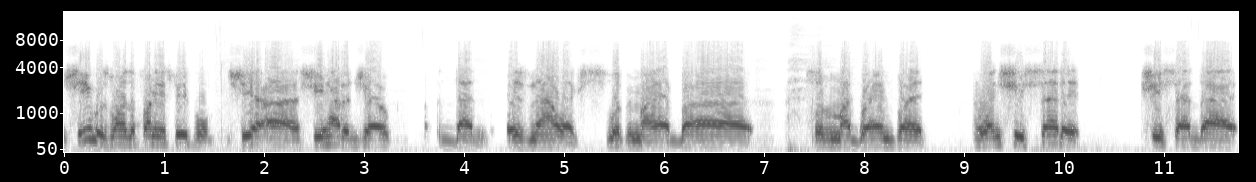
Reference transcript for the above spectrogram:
she was one of the funniest people. She uh she had a joke that is now like slipping my head, but uh, slipping my brain. But when she said it, she said that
